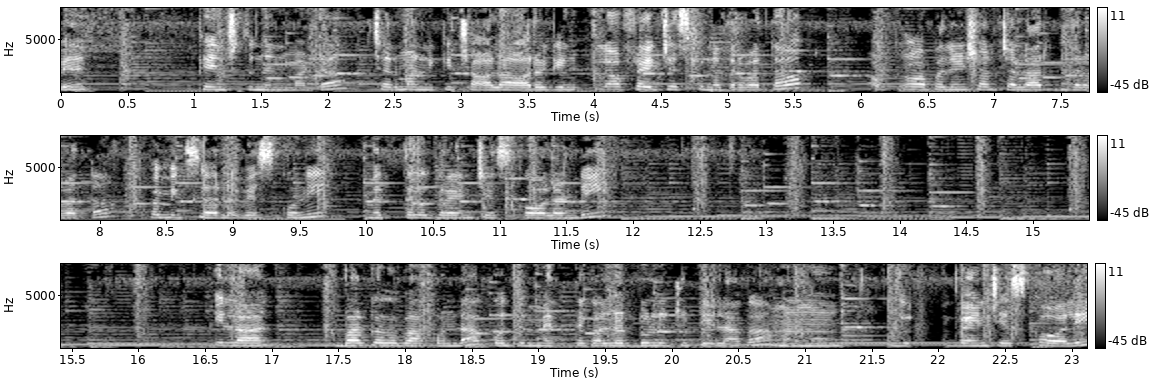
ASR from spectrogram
పె పెంచుతుందన్నమాట. చర్మానికి చాలా ఆరోగ్యం ఇలా ఫ్రై చేసుకున్న తర్వాత ఒక పది నిమిషాలు చల్లారిన తర్వాత ఒక మిక్సీలో వేసుకొని మెత్తగా గ్రైండ్ చేసుకోవాలండి. ఇలా బరకగా కాకుండా కొంచెం మెత్తగా లడ్డూలు చుట్టేలాగా మనము గ్రైండ్ చేసుకోవాలి.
